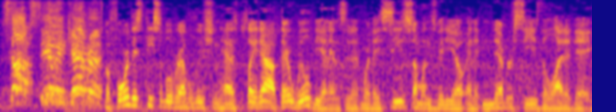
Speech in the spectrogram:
Stop stealing cameras! Before this peaceable revolution has played out, there will be an incident where they seize someone's video and it never sees the light of day.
